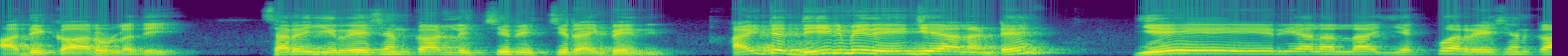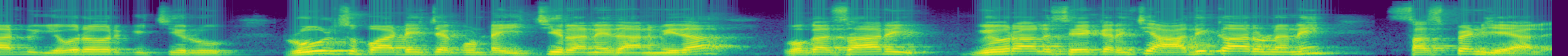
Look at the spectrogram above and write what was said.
అధికారులది. సరే ఈ రేషన్ కార్డులు ఇచ్చిర్రు ఇచ్చిర్రు అయిపోయింది. అయితే దీని మీద ఏం చేయాలంటే ఏ ఏరియాలల్లో ఎక్కువ రేషన్ కార్డులు ఎవరెవరికి ఇచ్చిర్రు రూల్స్ పాటించకుండా ఇచ్చిర్రు అనే దాని మీద ఒకసారి వివరాలు సేకరించి అధికారులని సస్పెండ్ చేయాలి.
